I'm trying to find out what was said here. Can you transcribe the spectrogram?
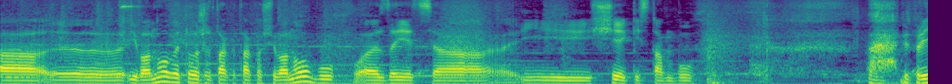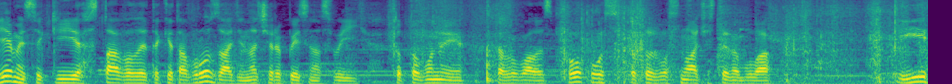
Е, Іванови теж так, також Іванов був, е, здається, і ще якийсь там був е, підприємець, які ставили таке тавро ззаді на черепиці на своїй. Тобто вони таврували з боку, тобто основна частина була. І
